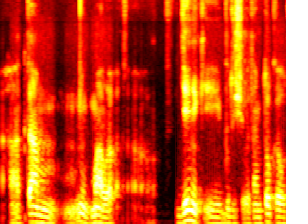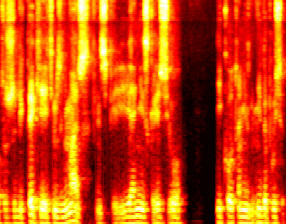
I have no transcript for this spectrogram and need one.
а, там ну, мало а, денег и будущего. Там только вот уже бигтеки этим занимаются, в принципе, и они, скорее всего, никого там не, не допустят.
